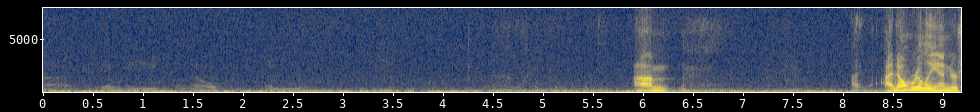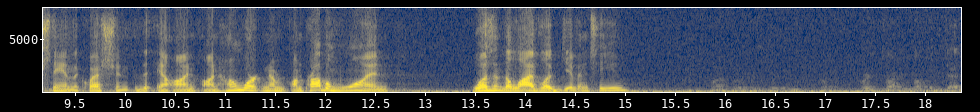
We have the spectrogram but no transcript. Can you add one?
uh, MD, L, MU. Um, I, I don't really understand the question. The, on, on homework number, on problem one, wasn't the live load given to you? Live load was given, are you talking about the dead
